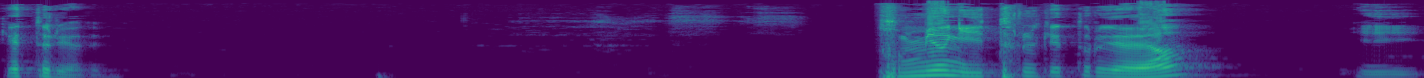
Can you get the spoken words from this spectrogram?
깨뜨려야 됩니다. 분명히 이 틀을 깨뜨려야 이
